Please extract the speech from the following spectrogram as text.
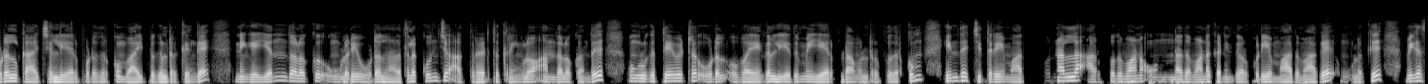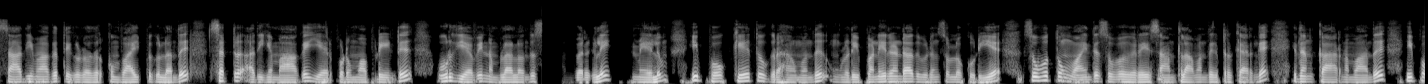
உடல் காய்ச்சல் ஏற்படுவதற்கும் வாய்ப்புகள் இருக்குங்க. நீங்கள் எந்த அளவுக்கு உங்களுடைய உடல் நலத்தில் கொஞ்சம் அக்கறை எடுத்துக்கிறீங்களோ அந்த அளவுக்கு வந்து உங்களுக்கு தேவையற்ற உடல் உபாயங்கள் எதுவுமே ஏற்படாமல் இருப்பதற்கும் இந்த சித்திரை மாதம் ஒரு நல்ல அற்புதமான உன்னதமான கணிந்து வரக்கூடிய மாதமாக உங்களுக்கு மிக சாதியமாக திகழ்வதற்கும் வாய்ப்புகள் வந்து சற்று அதிகமாக ஏற்படும் அப்படின்ட்டு உறுதியாகவே நம்மளால் வந்து நண்பர்களே மேலும் இப்போ கேத்து கிரகம் வந்து உங்களுடைய பன்னிரெண்டாவது வீடுன்னு சொல்லக்கூடிய சுபத்துவம் வாய்ந்த சுப விரை சாந்தத்தில் அமர்ந்துகிட்டு இருக்காருங்க. இதன் காரணமாக வந்து இப்போ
